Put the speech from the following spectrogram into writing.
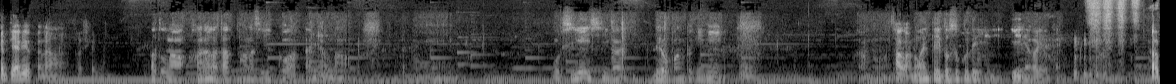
やってやるよったな、確かに。あとな、腹が立った話一個あったんやけどな、あの俺、重石がレオパの時に、あの、佐賀の？毎回土足で家に家に上がりよったんよ。あっ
